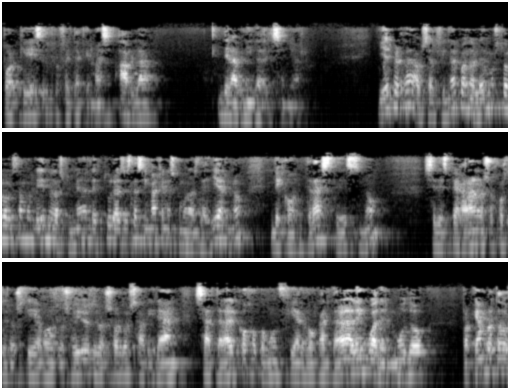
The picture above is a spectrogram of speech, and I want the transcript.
porque es el profeta que más habla de la venida del Señor. Y es verdad, o sea, al final cuando leemos todo lo que estamos leyendo en las primeras lecturas, estas imágenes como las de ayer, ¿no? De contrastes, ¿no? se despegarán los ojos de los ciegos, los oídos de los sordos se abrirán, saltará el cojo como un ciervo, cantará la lengua del mudo, porque han brotado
